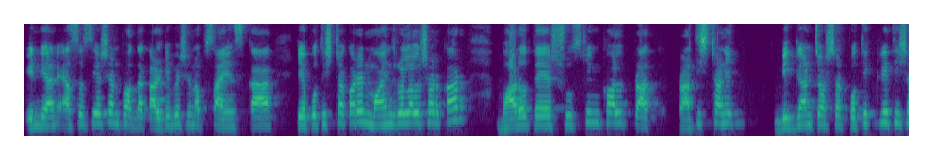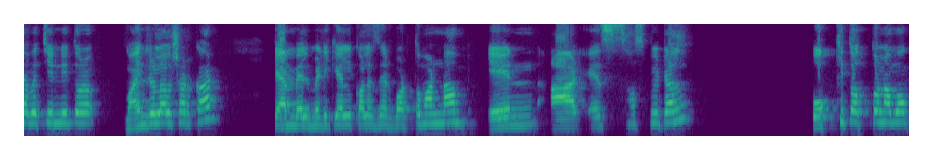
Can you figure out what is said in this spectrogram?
Indian association for the cultivation of science কা প্রতিষ্ঠা করেন মহেন্দ্রলাল সরকার। ভারতের সুশৃঙ্খল প্রা- প্রাতিষ্ঠানিক বিজ্ঞান চর্চার প্রতিকৃত হিসাবে চিহ্নিত মহেন্দ্রলাল সরকার। ক্যাম্বেল মেডিকেল কলেজের বর্তমান নাম এন আর এস হসপিটাল। পক্ষীতত্ত্ব নামক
